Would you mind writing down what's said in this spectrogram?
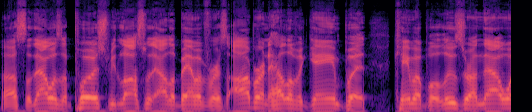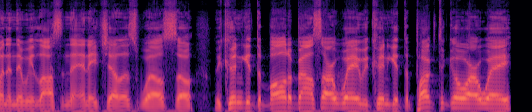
Uh, so that was a push. We lost with Alabama versus Auburn. A hell of a game, but came up a loser on that one. And then we lost in the NHL as well. So we couldn't get the ball to bounce our way. We couldn't get the puck to go our way.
